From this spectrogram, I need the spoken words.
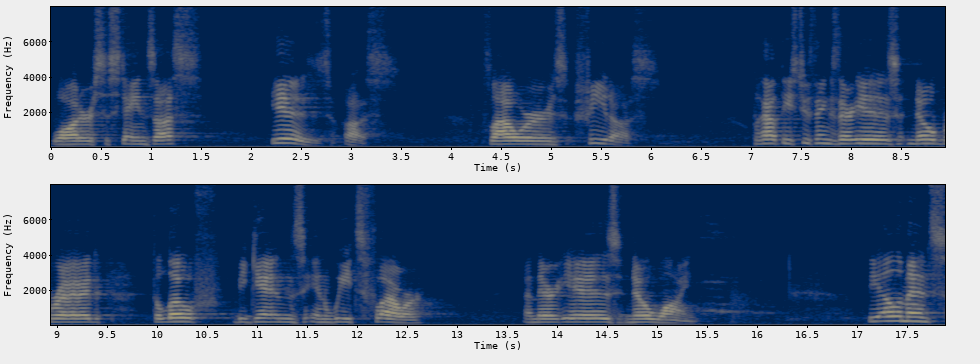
Water sustains us, is us. Flowers feed us. Without these two things, there is no bread. The loaf begins in wheat's flour, and there is no wine. The elements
